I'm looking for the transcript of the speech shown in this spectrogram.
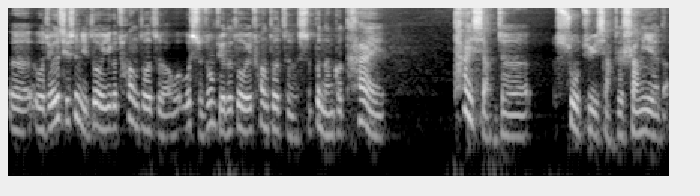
呃，我觉得其实你作为一个创作者，我我始终觉得作为创作者是不能够太，太想着数据、想着商业的。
